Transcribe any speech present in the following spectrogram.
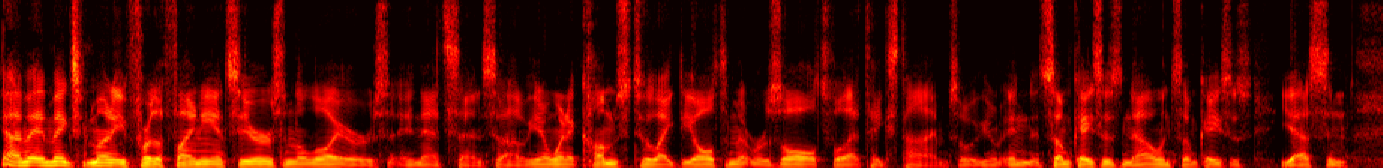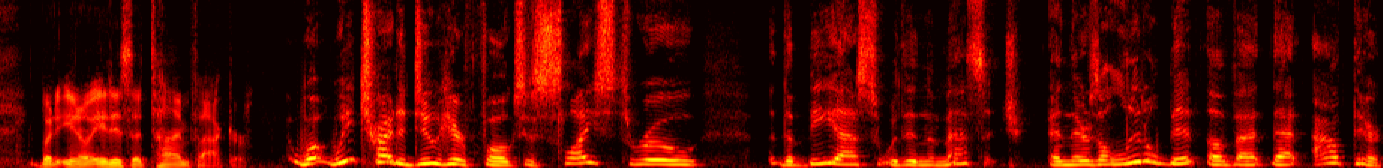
Yeah, I mean, it makes money for the financiers and the lawyers in that sense. Uh, you know, when it comes to like the ultimate results, well, that takes time. So you know, in some cases, no. In some cases, yes. And but you know, it is a time factor. What we try to do here, folks, is slice through the BS within the message. And there's a little bit of that, that out there.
